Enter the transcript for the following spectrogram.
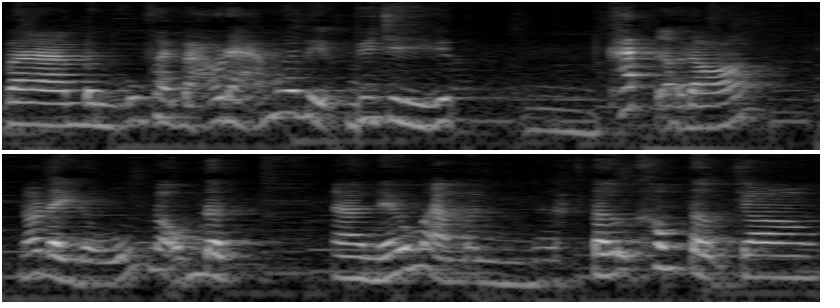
Và mình cũng phải bảo đảm cái việc duy trì khách ở đó nó đầy đủ, nó ổn định à, nếu mà mình tự không tự cho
